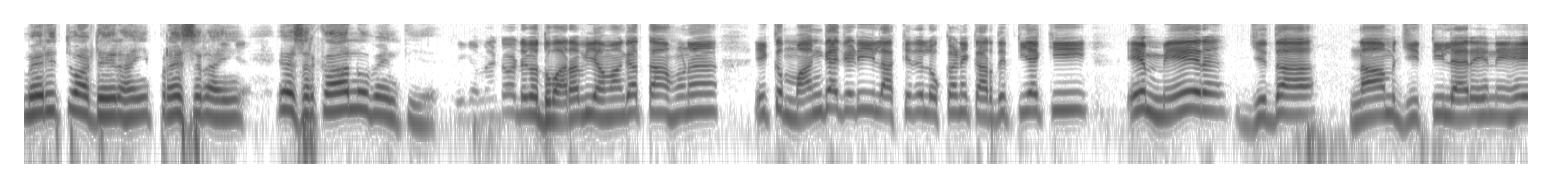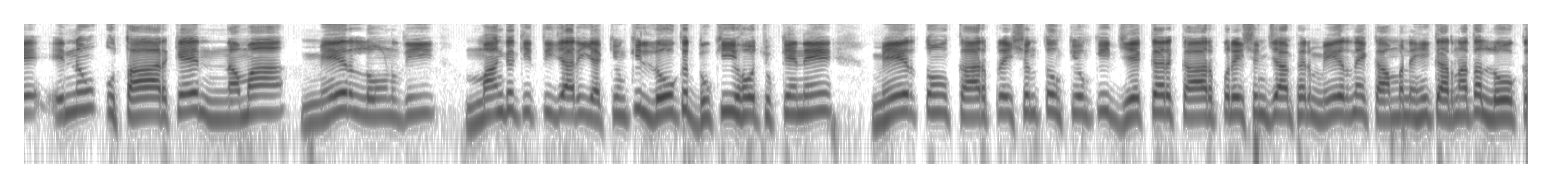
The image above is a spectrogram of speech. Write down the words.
ਮੇਰੀ ਤੁਹਾਡੇ ਰਾਹੀਂ, ਪ੍ਰੈਸ ਰਾਹੀਂ ਇਹ ਸਰਕਾਰ ਨੂੰ ਬੇਨਤੀ ਹੈ। ਹੈ, ਮੈਂ ਤੁਹਾਡੇ ਕੋਲ ਦੁਬਾਰਾ ਵੀ ਆਵਾਂਗਾ, ਤਾਂ ਹੁਣ ਇੱਕ ਮੰਗ ਹੈ ਜਿਹੜੀ ਇਲਾਕੇ ਦੇ ਲੋਕਾਂ ਨੇ ਕਰ ਦਿੱਤੀ ਹੈ ਕਿ ਇਹ ਮੇਅਰ ਜਿਹਦਾ ਨਾਮ ਜੀਤੀ ਲੈ ਰਹੇ ਨੇ ਇਹ, ਇਹਨੂੰ ਉਤਾਰ ਕੇ ਨਵਾਂ ਮੇਅਰ ਲਾਉਣ ਦੀ ਮੰਗ ਕੀਤੀ ਜਾ ਰਹੀ ਹੈ, ਕਿਉਂਕਿ ਲੋਕ ਦੁਖੀ ਹੋ ਚੁੱਕੇ ਨੇ ਮੇਅਰ ਤੋਂ, ਕਾਰਪੋਰੇਸ਼ਨ ਤੋਂ, ਕਿਉਂਕਿ ਜੇਕਰ ਕਾਰਪੋਰੇਸ਼ਨ ਜਾਂ ਫਿਰ ਮੇਅਰ ਨੇ ਕੰਮ ਨਹੀਂ ਕਰਨਾ ਤਾਂ ਲੋਕ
